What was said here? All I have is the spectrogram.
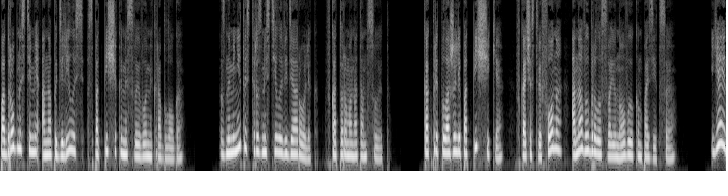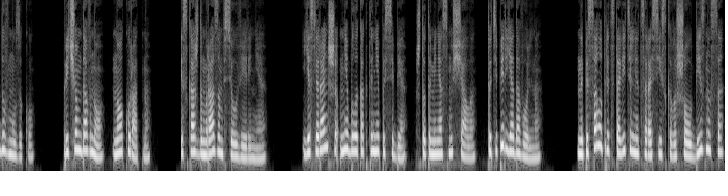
Подробностями она поделилась с подписчиками своего микроблога. Знаменитость разместила видеоролик, в котором она танцует. Как предположили подписчики, в качестве фона она выбрала свою новую композицию. Я иду в музыку. Причем давно, но аккуратно. И с каждым разом все увереннее. Если раньше мне было как-то не по себе, что-то меня смущало, то теперь я довольна. Написала представительница российского шоу-бизнеса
